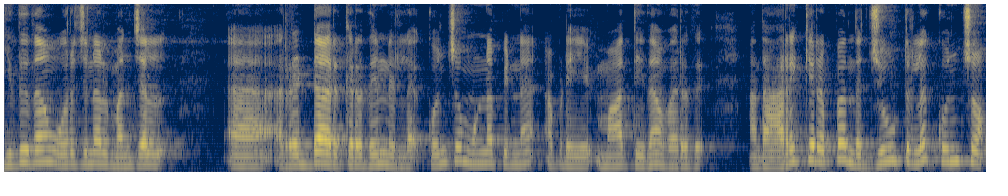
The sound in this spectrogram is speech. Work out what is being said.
இதுதான் ஒரிஜினல் மஞ்சள் ரெட்டாக இருக்கிறதுன்னு இல்லை. கொஞ்சம் முன்ன பின்ன அப்படி மாற்றி தான் வருது. அந்த அரைக்கிறப்ப அந்த ஜூட்டில் கொஞ்சம்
